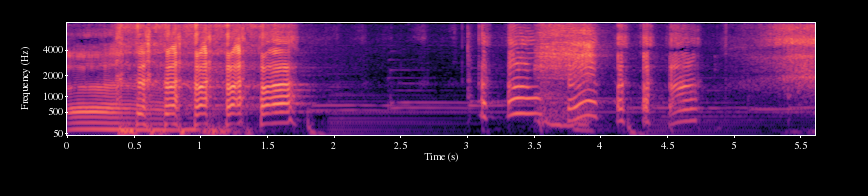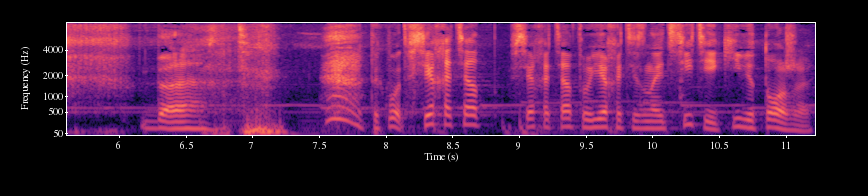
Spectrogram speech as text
Э, Да. Так вот, все хотят, все хотят уехать из Найт-Сити, и Киви тоже.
